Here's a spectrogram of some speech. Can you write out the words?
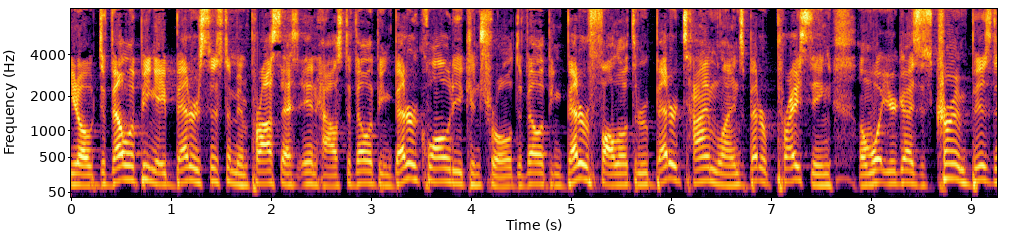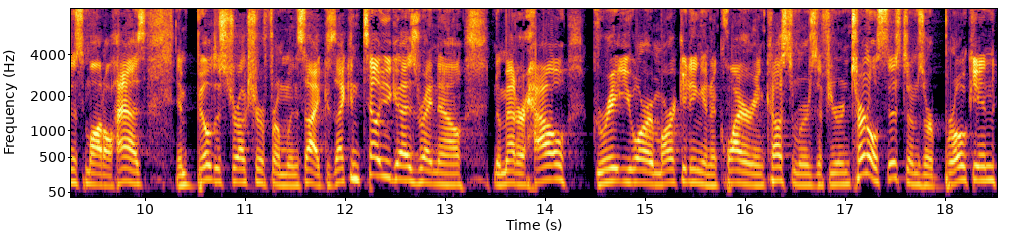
you know, developing a better system and process in house, developing better quality control, developing better follow through, better timelines, better pricing on what your guys' current business model has, and build a structure from inside. Because I can tell you guys right now, no matter how great you are in marketing and acquiring customers, if your internal systems are broken,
